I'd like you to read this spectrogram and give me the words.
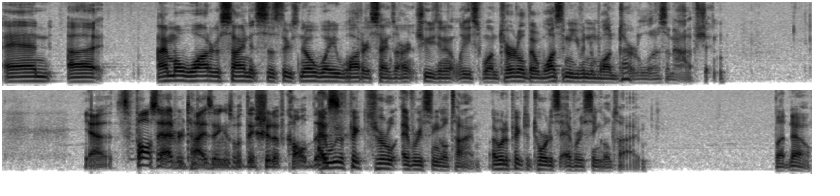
And uh, I'm a water sign that says there's no way water signs aren't choosing at least one turtle. There wasn't even one turtle as an option. Yeah, it's false advertising is what they should have called this. I would have picked a turtle every single time. I would have picked a tortoise every single time. But no,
